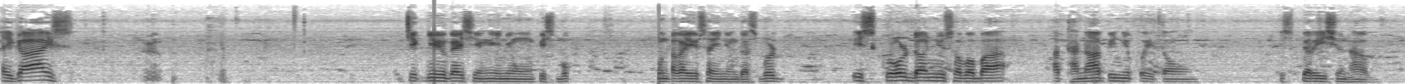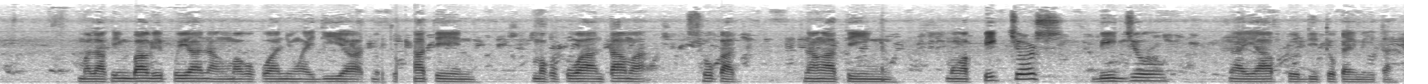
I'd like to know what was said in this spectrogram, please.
Hey guys, check nyo guys yung inyong Facebook. Punta kayo sa inyong dashboard. I-scroll down nyo sa baba at hanapin nyo po itong Inspiration Hub. Malaking bagay po yan ang makukuha yung idea at natin makukuha ang tama sukat ng ating mga pictures, video na i-upload dito kay Meta.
